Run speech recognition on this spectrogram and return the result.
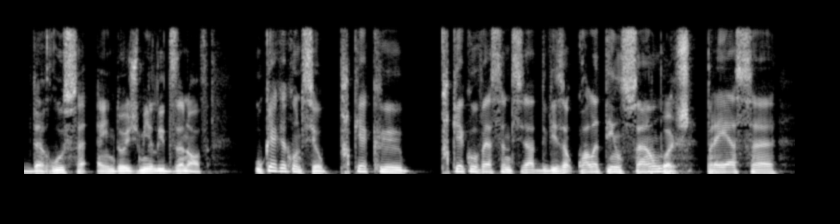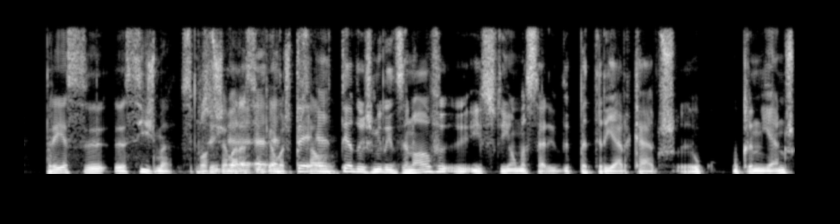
da Rússia em 2019. O que é que aconteceu? Porquê é que, porquê é que houve essa necessidade de divisão? Qual a tensão pois. para essa para esse uh, cisma, se posso Sim, chamar assim, que é uma expressão. Até, até 2019 existia uma série de patriarcados uh, ucranianos,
